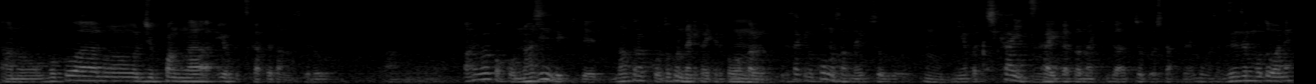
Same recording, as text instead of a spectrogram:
あの僕はあの10版がよく使ってたんですけどあれもやっぱこう馴染んできてなんとなくこうどこに何書いてるか分かるっていう、さっきの河野さんのエピソードうん。にやっぱ近い使い方な気がちょっとしたんですね。ごめん全然元はね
